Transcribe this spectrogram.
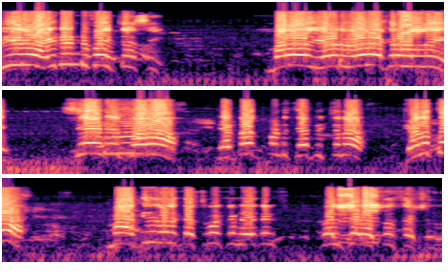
వీరు ఐడెంటిఫై చేసి మరో ఏడు వేల ఎకరాలని సిఐడి ద్వారా అటాచ్మెంట్ చేపించిన ఘనత మా Agrigold customers and agents welfare association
